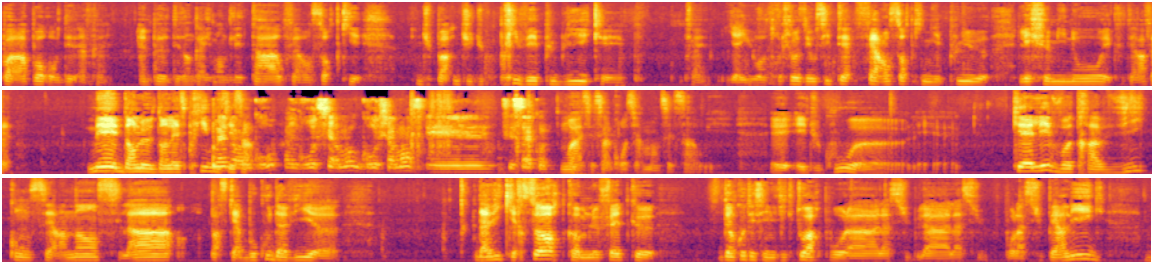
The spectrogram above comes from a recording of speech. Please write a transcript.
par rapport au enfin, un peu des engagements de l'État ou faire en sorte qu'il y ait du, du, du, privé public. Et, enfin, il y a eu autre chose. Et aussi faire en sorte qu'il n'y ait plus euh, les cheminots, etc. Enfin, mais dans le dans l'esprit, oui, c'est ça. En, gros, en grossièrement, grossièrement c'est ça, quoi. Ouais, c'est ça, grossièrement, c'est ça, oui. Et, et du coup, euh, quel est votre avis concernant cela parce qu'il y a beaucoup d'avis euh, d'avis qui ressortent, comme le fait que d'un côté c'est une victoire pour la, la, la, pour la Super League,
